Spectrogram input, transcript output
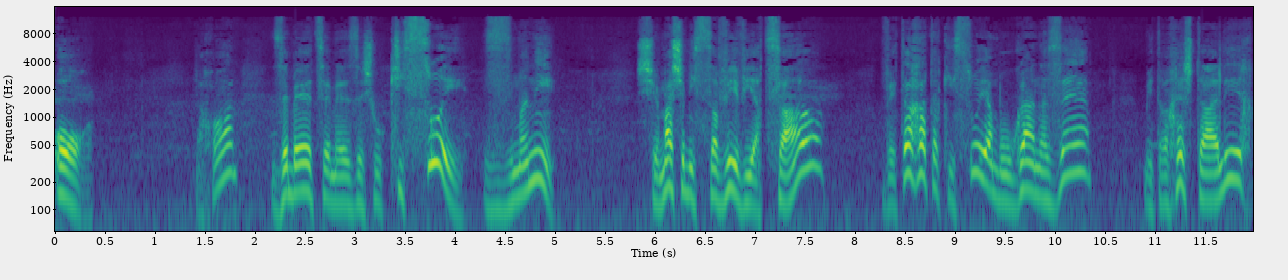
אור. נכון? זה בעצם איזשהו כיסוי זמני שמה שמסביב יצר, ותחת הכיסוי המוגן הזה מתרחש תהליך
